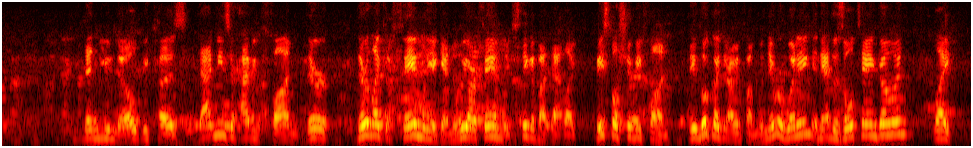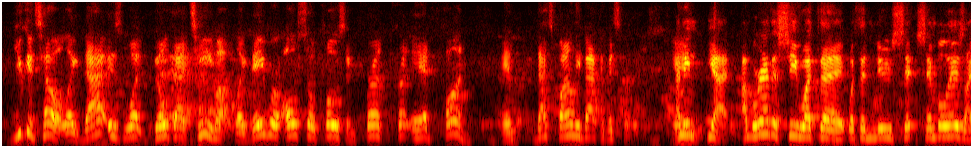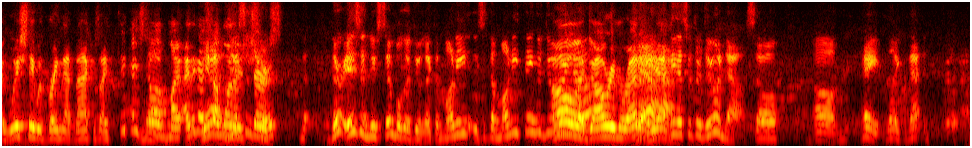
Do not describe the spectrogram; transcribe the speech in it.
than you know because that means they're having fun. They're they're like a family again we are family. Just think about that like baseball should be fun. They look like they're having fun. When they were winning and they had the zoltan going like you could tell like that is what built that team up. Like they were all so close and front, front they had fun, and that's finally back in Pittsburgh. I mean, yeah, we're gonna have to see what the what the new sy- symbol is. I wish they would bring that back because I think I still No. have my. I think I yeah, still have one of those some shirts. There is a new symbol they're doing, like the money. Is it the money thing they're doing? Oh, right now? Gallery Moretta. yeah, Yeah, I think that's what they're doing now. So, um, hey, like that,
